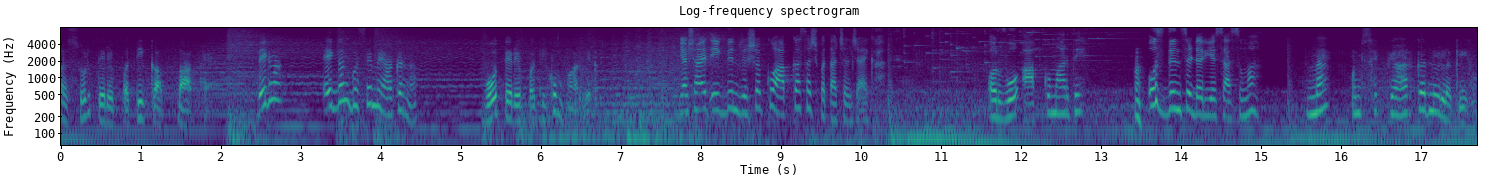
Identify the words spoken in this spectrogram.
असुर तेरे पति का बाप है। देखना एक दिन गुस्से में आकर ना वो तेरे पति को मार देगा। या शायद एक दिन ऋषभ को आपका सच पता चल जाएगा। और वो आपको मार दे। उस दिन से डरिए सासू माँ। मैं उनसे प्यार करने लगी हूँ।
